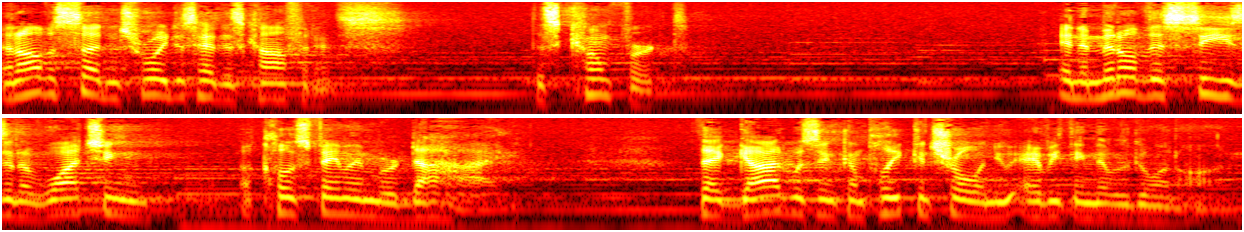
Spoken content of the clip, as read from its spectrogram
And all of a sudden, Troy just had this confidence, this comfort. In the middle of this season of watching a close family member die, that God was in complete control and knew everything that was going on.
